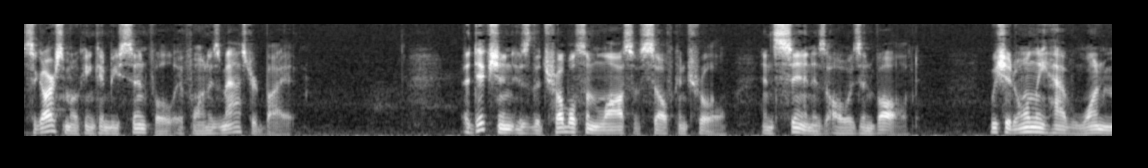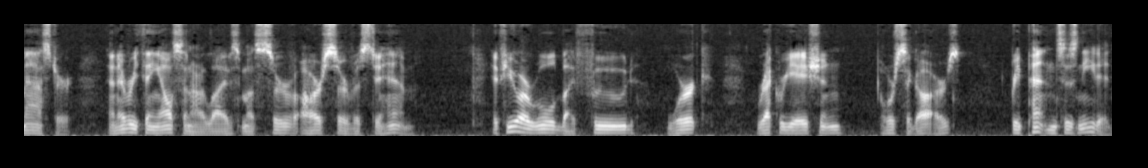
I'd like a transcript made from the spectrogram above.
Cigar smoking can be sinful if one is mastered by it. Addiction is the troublesome loss of self control, and sin is always involved. We should only have one master, and everything else in our lives must serve our service to him. If you are ruled by food, work, recreation, or cigars, repentance is needed.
